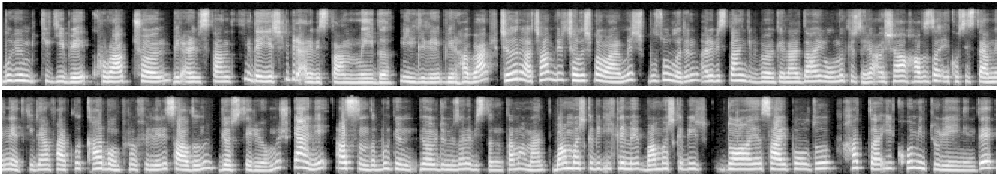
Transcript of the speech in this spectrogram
bugünkü gibi kurak, çöl bir Arabistan değil de yeşil bir Arabistan mıydı ilgili bir haber. Çığır açan bir çalışma varmış. Buzulların Arabistan gibi bölgeler dâhil olmak üzere aşağı havza ekosistemlerini etkileyen farklı karbon profilleri saldığını gösteriyormuş. Yani aslında bugün gördüğümüz Arabistan'ın tamamen bambaşka bir iklime, bambaşka bir doğaya sahip olduğu, hatta ilk homin türevinin de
